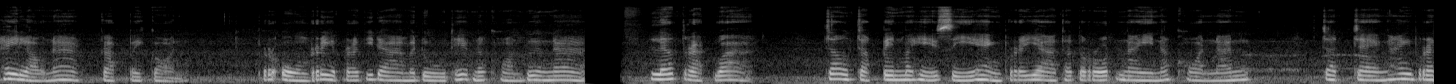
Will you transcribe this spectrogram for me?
ให้เหล่านาคกลับไปก่อน พระองค์เรียกพระธิดามาดูเทพนครเบื้องหน้า แล้วตรัสว่า เจ้าจักเป็นมเหสีแห่งพระยาทัตรสในนครนั้น จัดแจงให้พระ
